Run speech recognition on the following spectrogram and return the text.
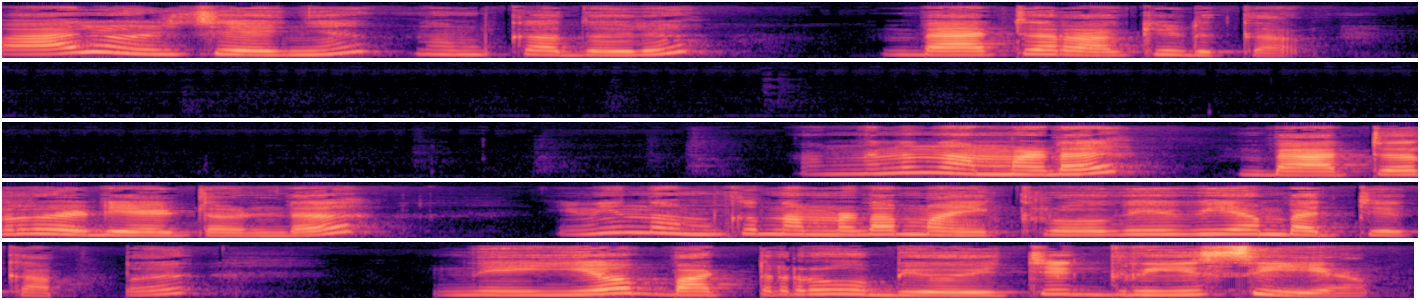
പാൽ ഒഴിച്ച് കഴിഞ്ഞ് നമുക്കതൊരു ബാറ്ററാക്കി എടുക്കാം. അങ്ങനെ നമ്മുടെ ബാറ്റർ റെഡി ആയിട്ടുണ്ട്. ഇനി നമുക്ക് നമ്മുടെ മൈക്രോവേവ് ചെയ്യാൻ പറ്റിയ കപ്പ് നെയ്യോ ബട്ടറോ ഉപയോഗിച്ച് ഗ്രീസ് ചെയ്യാം.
